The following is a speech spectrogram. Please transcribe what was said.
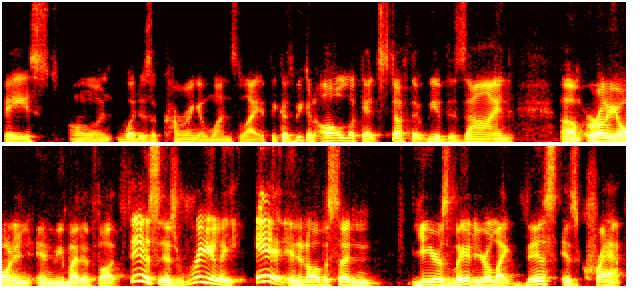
based on what is occurring in one's life? Because we can all look at stuff that we have designed um, early on, and, and we might have thought this is really it, and then all of a sudden, years later, you're like, this is crap,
